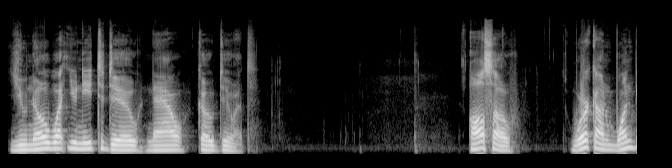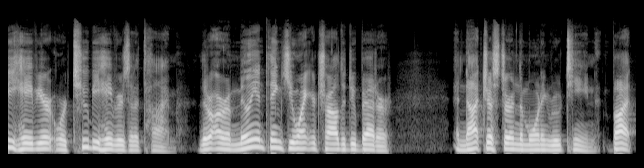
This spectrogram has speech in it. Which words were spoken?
You know what you need to do. Now go do it. Also, work on one behavior or two behaviors at a time. There are a million things you want your child to do better, and not just during the morning routine. But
